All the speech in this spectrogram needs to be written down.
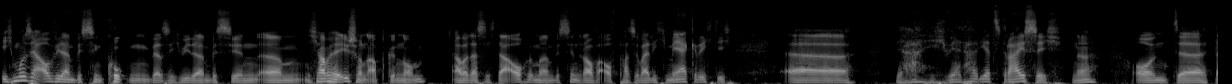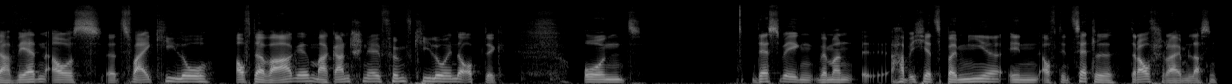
ich muss ja auch wieder ein bisschen gucken, dass ich wieder ein bisschen, ähm, ich habe ja eh schon abgenommen, aber dass ich da auch immer ein bisschen drauf aufpasse, weil ich merke richtig, äh, ja, ich werde halt jetzt 30, ne? Und äh, da werden aus äh, zwei Kilo auf der Waage mal ganz schnell fünf Kilo in der Optik. Und deswegen, wenn man, äh, habe ich jetzt bei mir in, auf den Zettel draufschreiben lassen,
